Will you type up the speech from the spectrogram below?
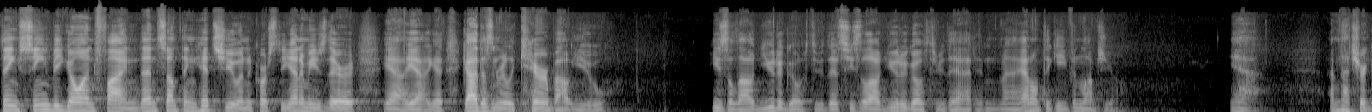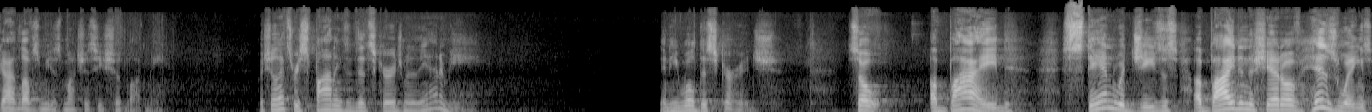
Things seem to be going fine. Then something hits you, and of course, the enemy's there. Yeah, yeah, God doesn't really care about you. He's allowed you to go through this, He's allowed you to go through that, and I don't think He even loves you. Yeah, I'm not sure God loves me as much as He should love me. But you know, that's responding to the discouragement of the enemy. And he will discourage. So abide, stand with Jesus, abide in the shadow of his wings,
